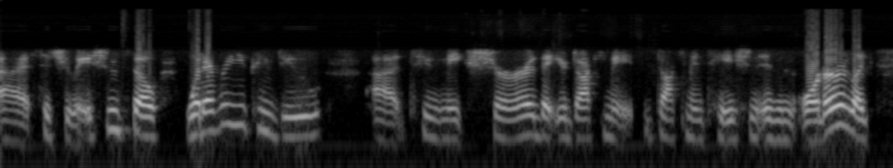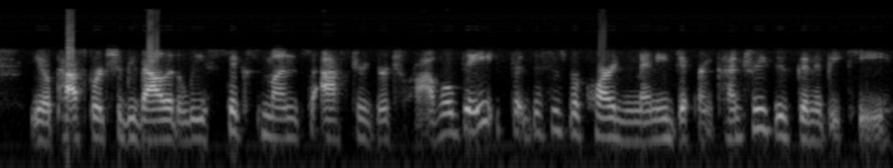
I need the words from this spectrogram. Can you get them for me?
uh, situation. So whatever you can do uh, to make sure that your document documentation is in order, like you know, passport should be valid at least six months after your travel date. But this is required in many different countries. Is going to be key.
